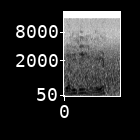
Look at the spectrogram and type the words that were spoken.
bloody thing on here.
